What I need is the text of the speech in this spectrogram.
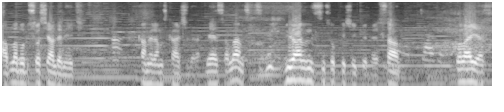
Abla bu bir sosyal deneydi. Kameramız karşıda. El sallar mısınız? Duyarlılığınız için çok teşekkür ederiz. Sağ olun. Kolay gelsin.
